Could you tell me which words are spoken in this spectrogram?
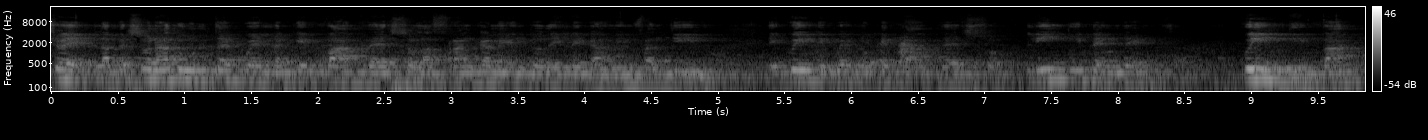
cioè la persona adulta è quella che va verso l'affrancamento dei legami infantili e quindi quello che va verso l'indipendenza, quindi va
